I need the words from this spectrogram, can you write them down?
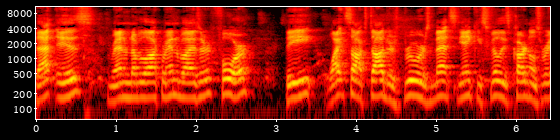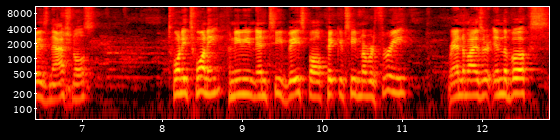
That is random number block randomizer for the White Sox, Dodgers, Brewers, Mets, Yankees, Phillies, Cardinals, Rays, Nationals. 2020 Panini NT Baseball. Pick your team number three. Randomizer in the books.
